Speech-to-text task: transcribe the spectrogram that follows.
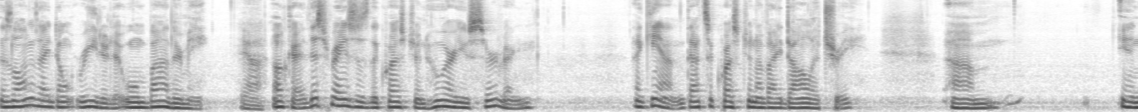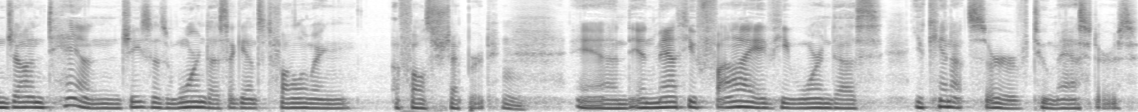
as long as I don't read it, it won't bother me. Yeah. Okay, this raises the question who are you serving? Again, that's a question of idolatry. Um, in John 10, Jesus warned us against following a false shepherd. Hmm. And in Matthew 5, he warned us you cannot serve two masters.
